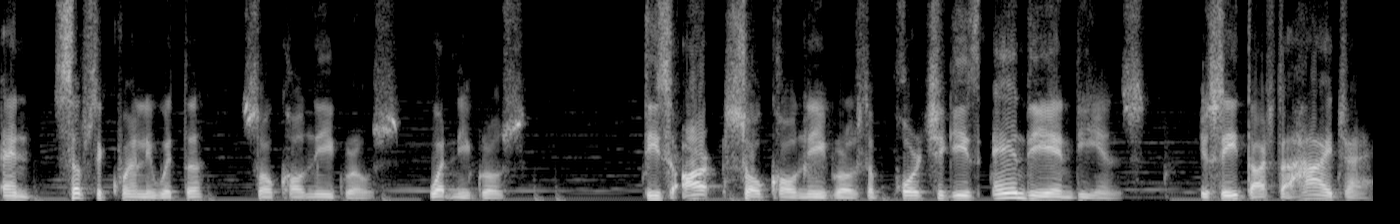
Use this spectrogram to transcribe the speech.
And subsequently with the so called Negroes. What Negroes? These are so called Negroes, the Portuguese and the Indians. You see, that's the hijack.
